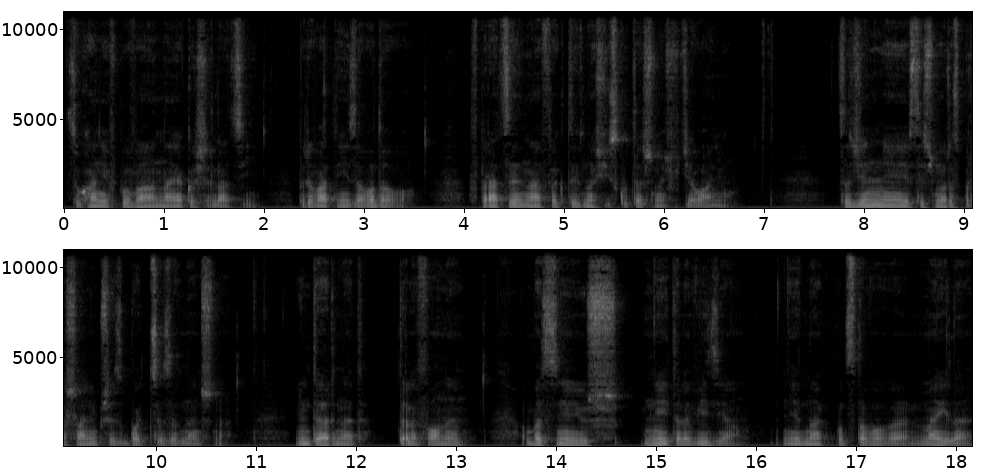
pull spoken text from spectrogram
Słuchanie wpływa na jakość relacji, prywatnie i zawodowo, w pracy na efektywność i skuteczność w działaniu. Codziennie jesteśmy rozpraszani przez bodźce zewnętrzne internet, telefony, obecnie już mniej telewizja, jednak podstawowe maile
